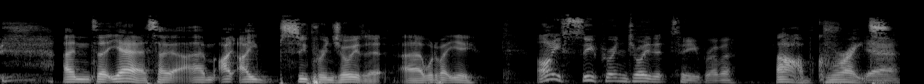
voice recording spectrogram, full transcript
and uh, yeah, so um, I, I super enjoyed it. Uh, what about you? I super enjoyed it too, brother. Ah, great. Yeah,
